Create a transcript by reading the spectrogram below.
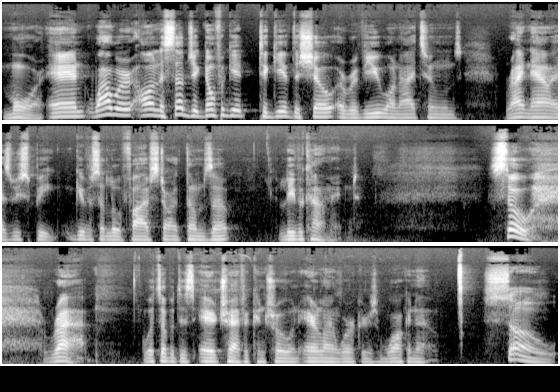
more. And while we're on the subject, don't forget to give the show a review on iTunes. right now as we speak. Give us a little five star thumbs up. Leave a comment. So, Rob, what's up with this air traffic control and airline workers walking out? So,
